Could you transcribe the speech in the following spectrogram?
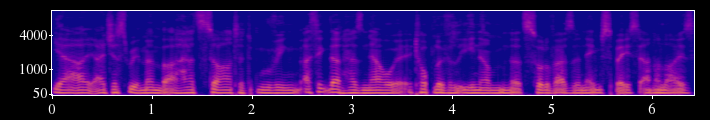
Yeah, I, I just remember I had started moving. I think that has now a top level enum that sort of has a namespace analyze.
